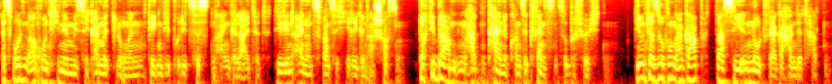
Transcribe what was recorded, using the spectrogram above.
Es wurden auch routinemäßig Ermittlungen gegen die Polizisten eingeleitet, die den 21-Jährigen erschossen. Doch die Beamten hatten keine Konsequenzen zu befürchten. Die Untersuchung ergab, dass sie in Notwehr gehandelt hatten.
